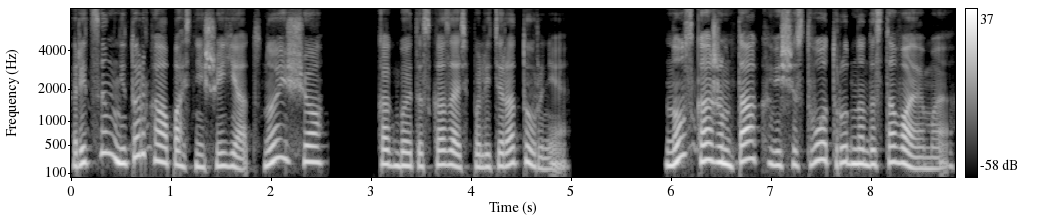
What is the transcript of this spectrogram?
рицин не только опаснейший яд, но еще, как бы это сказать политературнее, ну, скажем так, вещество труднодоставаемое.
